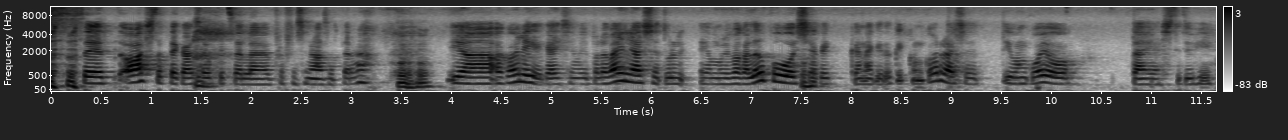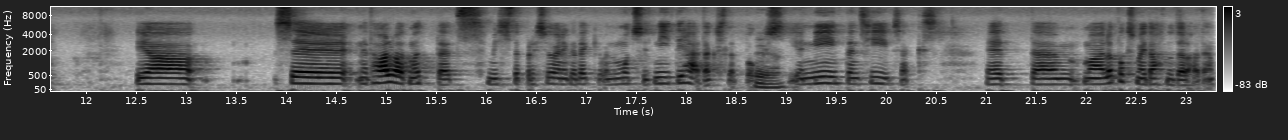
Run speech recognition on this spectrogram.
see, et aastatega sa õpid selle professionaalselt ära mm. -hmm. ja, aga oligi, käisin võib-olla väljas ja tuli ja mul oli väga lõbus mm -hmm. ja kõik nägid, et kõik on korras ja jõuan koju täiesti tühi. ja see, need halvad mõtted, mis depressiooniga tekivad, muutusid nii tihedaks lõpuks yeah. ja nii intensiivseks, et ähm, ma lõpuks ma ei tahtnud elada.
